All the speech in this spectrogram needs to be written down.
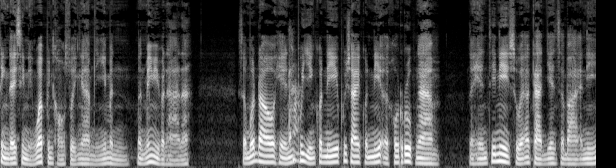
สิ่งใดสิ่งหนึ่งว่าเป็นของสวยงามอย่างนี้มันมันไม่มีปัญหานะ สมมุติเราเห็นค่ะผู้หญิงคนนี้ผู้ชายคนนี้เออเขารูปงามแต่เห็นที่นี่สวยอากาศเย็นสบายอันนี้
